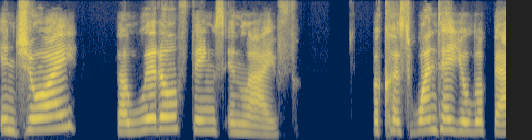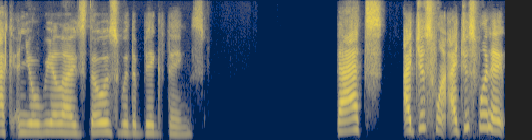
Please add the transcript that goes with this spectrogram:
Enjoy the little things in life because one day you'll look back and you'll realize those were the big things. That's I just want I just want to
